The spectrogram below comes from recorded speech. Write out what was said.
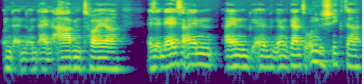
und, und ein Abenteuer. Also, er ist ein, ein, ein ganz ungeschickter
